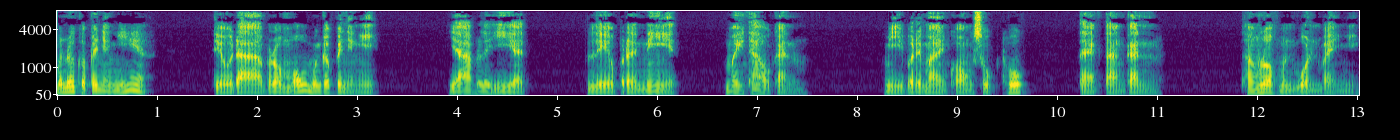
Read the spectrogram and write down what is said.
มนุษย์ก็เป็นอย่างนี้เทวดาพรหมโอ้มันก็เป็นอย่างนี้ยาบละเอียด เลวประณีตไม่เท่ากัน มีปริมาณของสุขทุกข์แตกต่างกัน ทั้งโลกมันวนไปอย่างนี้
